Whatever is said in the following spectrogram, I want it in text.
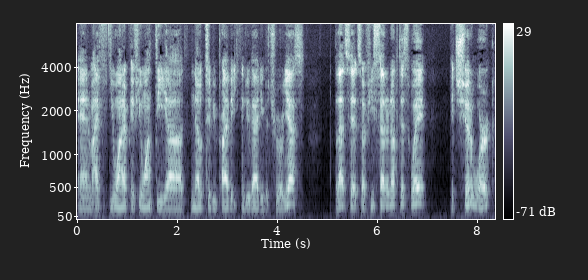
And if you want to, if you want the uh, note to be private, you can do that either true or yes. But that's it. So if you set it up this way, it should work.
